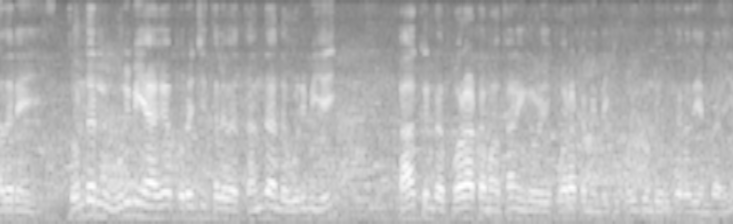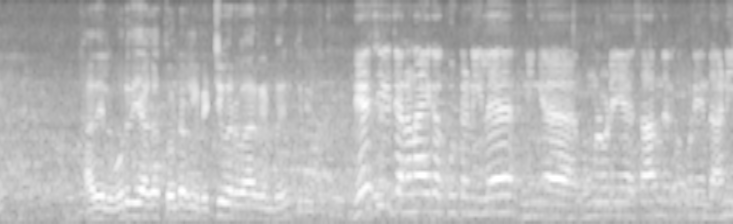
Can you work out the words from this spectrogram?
அதனை தொண்டரின் உரிமையாக புரட்சித் தலைவர் தந்த அந்த உரிமையை காக்கின்ற போராட்டமாக தான் எங்களுடைய போராட்டம் இன்றைக்கு போய்கொண்டிருக்கிறது என்பதையும் அதில் உறுதியாக தொண்டர்கள் வெற்றி பெறுவார்கள் என்பதையும் தெரிவித்துக் கொள்கிறேன். தேசிய ஜனநாயக கூட்டணியில நீங்க உங்களுடைய சார்ந்து இருக்கக்கூடிய இந்த அணி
